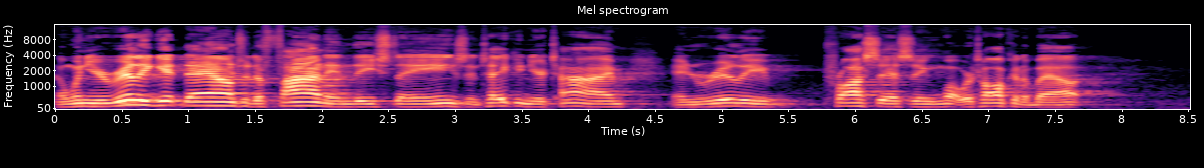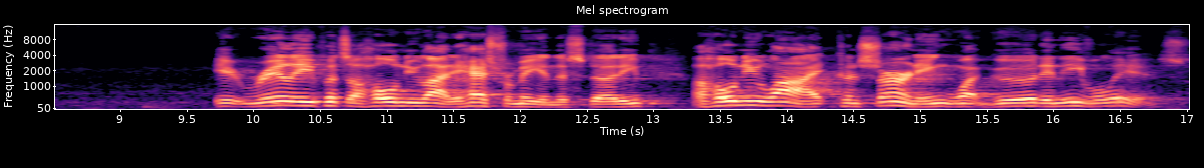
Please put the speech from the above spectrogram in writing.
Now, when you really get down to defining these things and taking your time and really processing what we're talking about, it really puts a whole new light. It has for me in this study a whole new light concerning what good and evil is.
